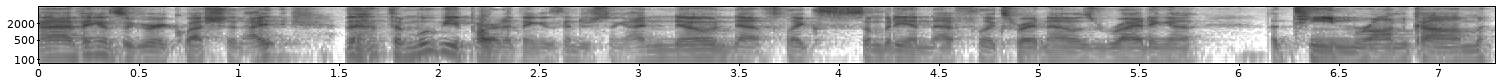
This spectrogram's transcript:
I think it's a great question. I the, the movie part I think is interesting. I know Netflix, somebody in Netflix right now is writing a, a teen rom-com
